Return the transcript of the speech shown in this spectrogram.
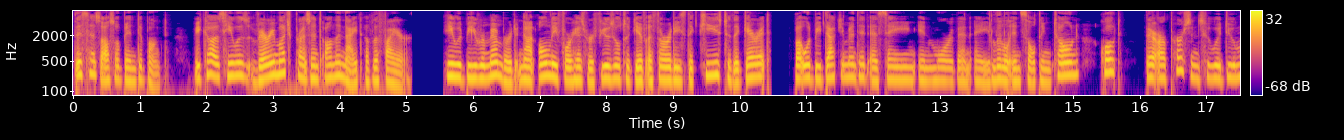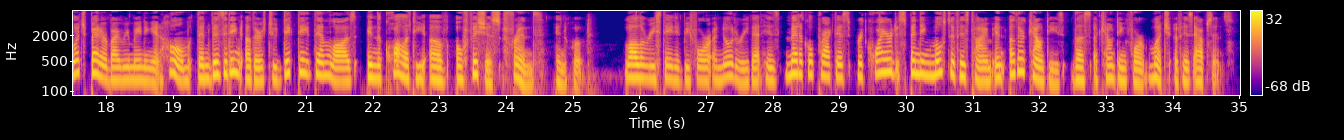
This has also been debunked because he was very much present on the night of the fire. He would be remembered not only for his refusal to give authorities the keys to the garret, but would be documented as saying in more than a little insulting tone, quote, there are persons who would do much better by remaining at home than visiting others to dictate them laws in the quality of officious friends. Lalaurie stated before a notary that his medical practice required spending most of his time in other counties, thus accounting for much of his absence.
